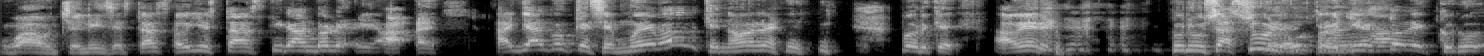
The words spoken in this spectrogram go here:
Wow, Chelis, estás, hoy estás tirándole. Eh, ¿Hay algo que se mueva? Que no, porque, a ver, Cruz Azul, el proyecto de Cruz.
